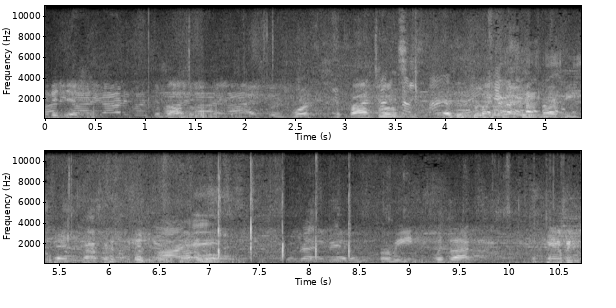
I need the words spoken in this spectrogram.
In addition, he also recognized for his work in the classroom as a selection to the Northeast 10 Conference Commissioner's Honor Roll. Maureen Whitlock, from Cambridge,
